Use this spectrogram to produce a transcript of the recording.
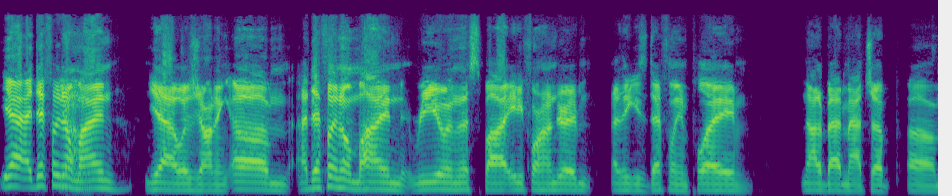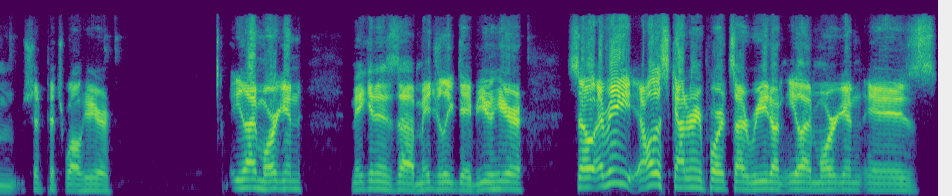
Yeah, I definitely don't mind yeah, I was yawning. Um, I definitely don't mind Ryu in this spot, 8,400. I think he's definitely in play. Not a bad matchup. Um, should pitch well here. Eli Morgan making his uh, major league debut here. So every all the scouting reports I read on Eli Morgan is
